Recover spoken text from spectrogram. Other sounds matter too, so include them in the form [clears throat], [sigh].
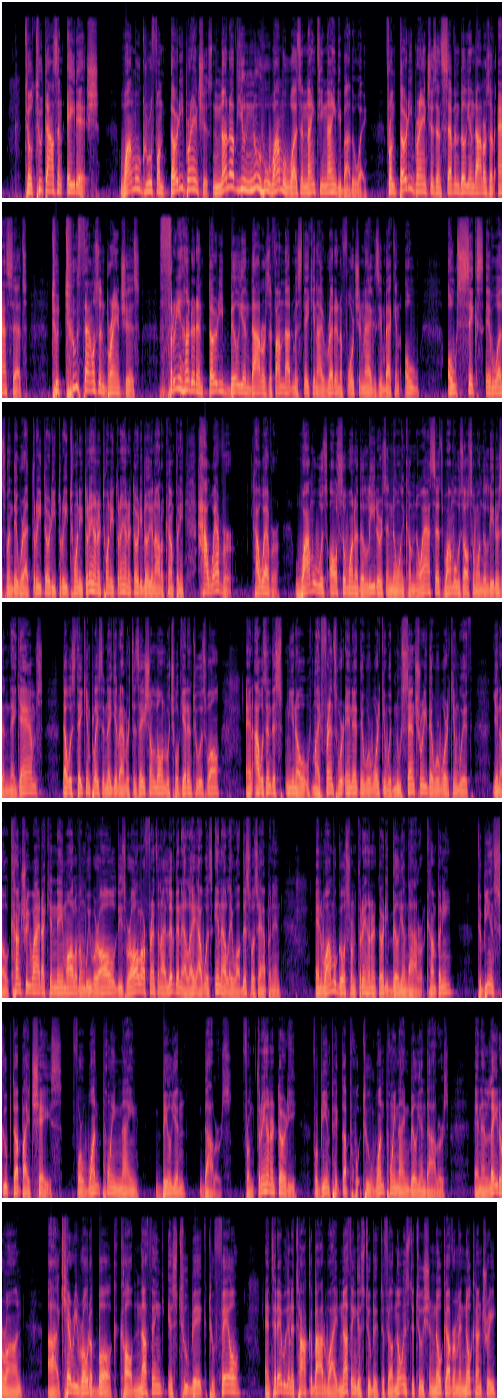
till 2008 ish. WAMU grew from 30 branches. None of you knew who WAMU was in 1990, by the way. From 30 branches and $7 billion of assets to 2,000 branches, $330 billion, if I'm not mistaken. I read in a Fortune magazine back in 0, 06, it was when they were at 333, 20, 320, 330 billion dollar company. However, however, WAMU was also one of the leaders in no income, no assets. WAMU was also one of the leaders in NEGAMS that was taking place, a negative amortization loan, which we'll get into as well. And I was in this, you know, my friends were in it. They were working with New Century. They were working with, you know, Countrywide. I can name all of them. We were all, these were all our friends. And I lived in LA. I was in LA while this was happening. And WAMU goes from $330 billion company to being scooped up by Chase for $1.9 billion. From 330 for being picked up to $1.9 billion. And then later on, uh, Kerry wrote a book called Nothing is Too Big to Fail. And today we're going to talk about why nothing is too big to fail. No institution, no government, no country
